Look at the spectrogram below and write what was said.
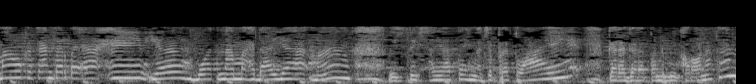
Mau ke kantor PLN, ya buat nambah daya, Mang. Listrik saya teh ngecepret wae. Gara-gara pandemi corona kan,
